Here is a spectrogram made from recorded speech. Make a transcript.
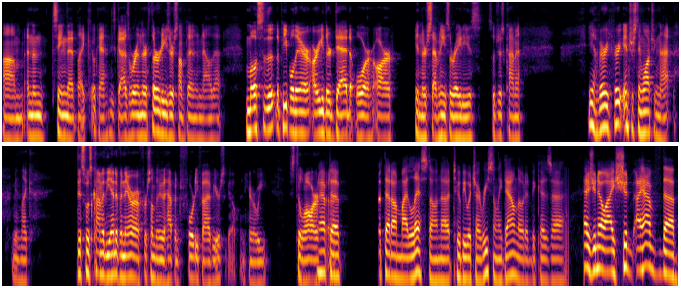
Um, and then seeing that like okay, these guys were in their 30s or something, and now that most of the, the people there are either dead or are in their 70s or 80s, so just kind of yeah, very very interesting watching that. I mean, like this was kind of the end of an era for something that happened 45 years ago, and here we still are. I have uh, to put that on my list on uh, Tubi, which I recently downloaded because, uh, as you know, I should I have the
